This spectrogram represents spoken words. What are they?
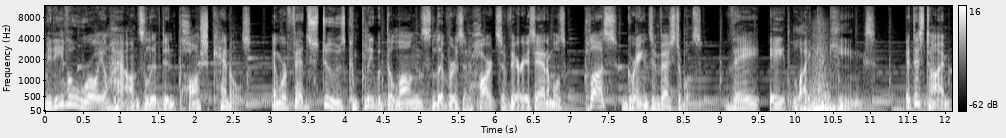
Medieval royal hounds lived in posh kennels and were fed stews complete with the lungs, livers, and hearts of various animals, plus grains and vegetables. They ate like kings. At this time,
